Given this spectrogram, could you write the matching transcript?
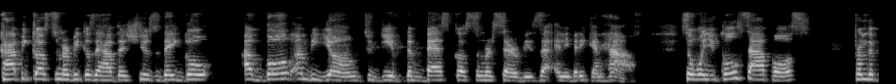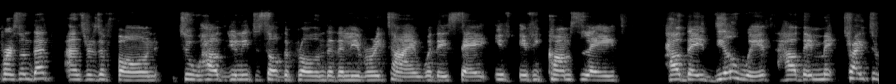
happy customer because they have the shoes. They go above and beyond to give the best customer service that anybody can have. So when you call Zappos, from the person that answers the phone to how you need to solve the problem, the delivery time, what they say, if, if it comes late, how they deal with, how they try to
